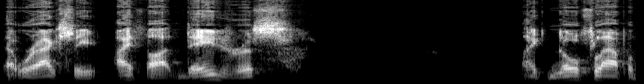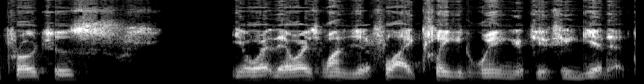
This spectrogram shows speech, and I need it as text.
that were actually, I thought, dangerous, like no flap approaches, you, they always wanted you to fly clean wing if you could get it.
